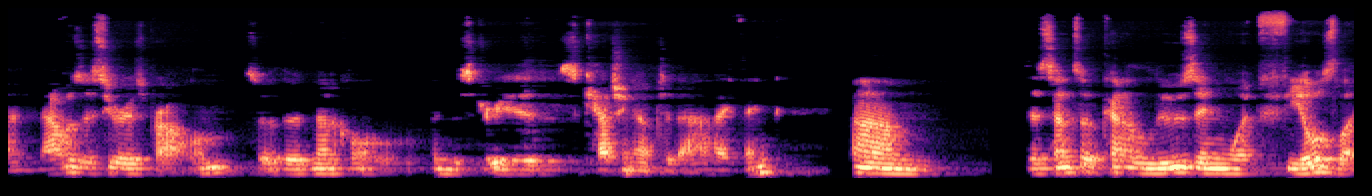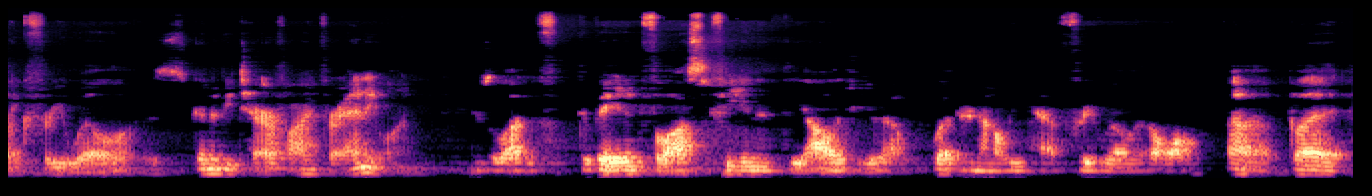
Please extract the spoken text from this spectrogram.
and that was a serious problem so the medical industry is catching up to that i think um, the sense of kind of losing what feels like free will is going to be terrifying for anyone. There's a lot of debate in philosophy and in theology about whether or not we have free will at all. Uh, but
